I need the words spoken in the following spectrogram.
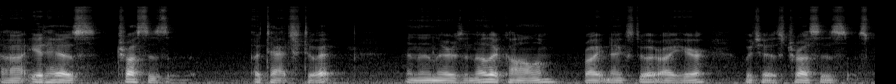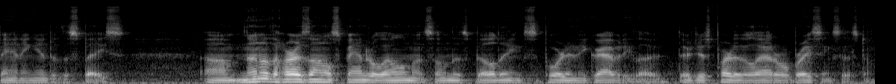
uh, it has trusses attached to it. And then there's another column right next to it right here which has trusses spanning into the space um, none of the horizontal spandrel elements on this building support any gravity load they're just part of the lateral bracing system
